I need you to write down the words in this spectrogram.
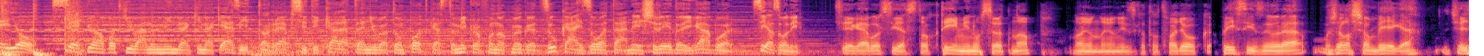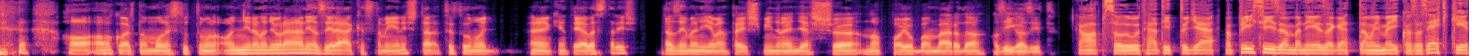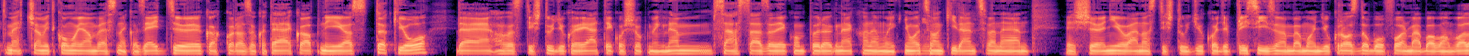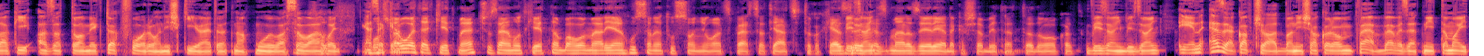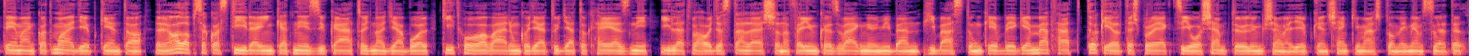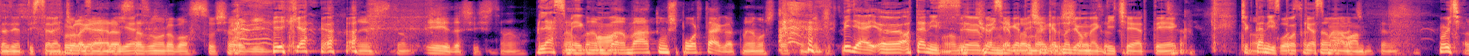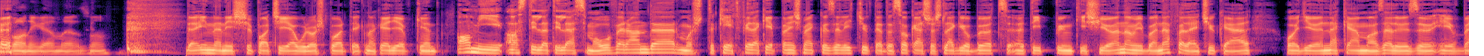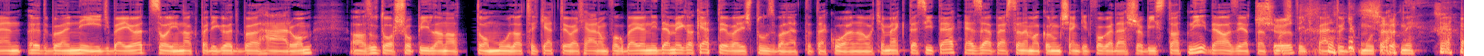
Éj jó! Szép jó napot kívánunk mindenkinek! Ez itt a Rep City keleten-nyugaton podcast a mikrofonok mögött Zukály Zoltán és Rédai Gábor. Szia Zoli! Szia Gábor, sziasztok! T-5 nap, nagyon-nagyon izgatott vagyok. Preseasonre most lassan vége, úgyhogy ha akartam volna, és tudtam volna annyira nagyon ráállni, azért elkezdtem én is, tehát tudom, hogy helyenként élvezted is, de azért már nyilván te is minden egyes nappal jobban várod az igazit. Abszolút, hát itt ugye a preseasonben nézegettem, hogy melyik az az egy-két meccs, amit komolyan vesznek az egyzők, akkor azokat elkapni, az tök jó, de azt is tudjuk, hogy a játékosok még nem száz százalékon pörögnek, hanem mondjuk 80-90-en, és nyilván azt is tudjuk, hogy a preseasonben mondjuk rossz dobó formában van valaki, az attól még tök forrón is kivált öt nap múlva, szóval, hogy ezeket... Most már volt egy-két meccs az elmúlt két napban, ahol már ilyen 25-28 percet játszottak a kezdők, bizony. ez már azért érdekesebbé tette a dolgokat. Bizony, bizony. Én ezzel kapcsolatban is akarom fel, bevezetni itt a mai témánkat. Ma egyébként a alapszakasz tíreinket nézzük át, hogy nagyjából kit hova várunk, hogy el tudjátok helyezni, illetve hogy aztán lehessen a fejünkhöz vágni, hogy miben hibáztunk évvégén, mert hát tökéletes tökéletes projekció sem tőlünk, sem egyébként senki mástól még nem született, ezért is szeretjük Főleg az erre a szezonra basszus, hogy így. Igen. Édes Istenem. Lesz nem, még nem. Nem váltunk sportágat, mert most hogy Figyelj, a tenisz beszélgetésünket nagyon megdicsérték. Csak tenisz podcast már van. Úgyhogy- Az van, igen, mert az van. De innen is pacsi eurosportéknak egyébként. Ami azt illeti lesz ma over-under, most kétféleképpen is megközelítjük, tehát a szokásos legjobb öt tippünk is jön, amiből ne felejtsük el, hogy nekem az előző évben 5-ből 4 bejött, Zolinak pedig 5-ből 3. Az utolsó pillanaton múlott, hogy kettő vagy három fog bejönni, de még a kettővel is pluszba lettetek volna, hogyha megteszitek. Ezzel persze nem akarunk senkit fogadásra biztatni, de azért ezt Sőt. most így fel tudjuk mutatni.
